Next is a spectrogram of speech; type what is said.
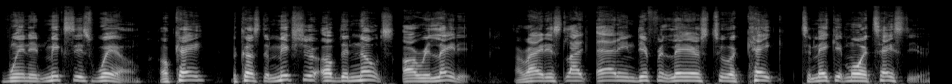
when it mixes well, okay? Because the mixture of the notes are related. All right, it's like adding different layers to a cake to make it more tastier.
